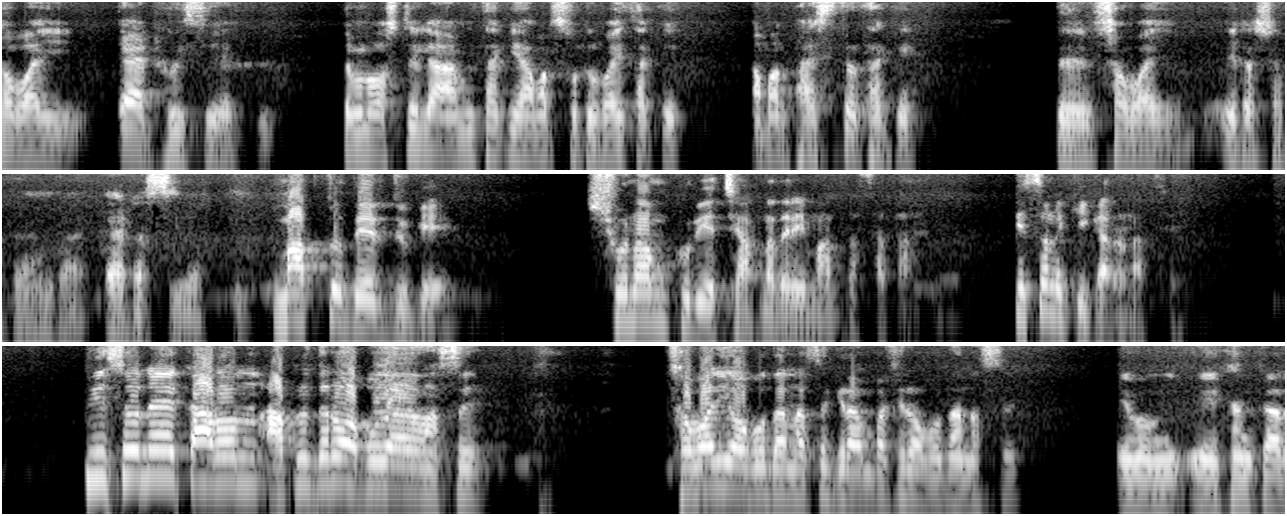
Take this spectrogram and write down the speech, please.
সবাই অ্যাড হয়েছে আর কি। যেমন অস্ট্রেলিয়া আমি থাকি আমার ছোট ভাই থাকে আমার ভাইস্তা থাকে সবাই এটার সাথে আমরা অ্যাড আছি আর কি। মাত্র দেড় যুগে সুনাম কুড়িয়েছে আপনাদের এই মাদ্রাসাটা। পিছনে কি কারণ আছে? পিছনে কারণ আপনাদেরও অবদান আছে। সবারই অবদান আছে গ্রামবাসীর অবদান আছে। এবং এখানকার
